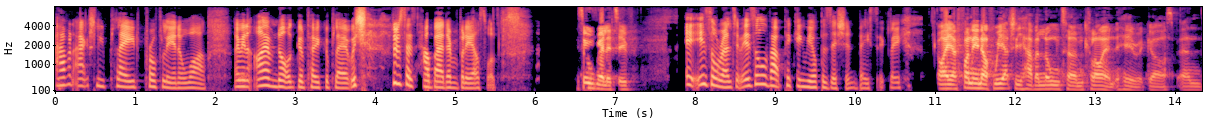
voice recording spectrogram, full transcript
haven't actually played properly in a while. I mean, I am not a good poker player, which just says how bad everybody else was. it's all relative It is all relative. It's all about picking the opposition, basically. Oh yeah, funny enough, we actually have a long-term client here at Gasp, and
